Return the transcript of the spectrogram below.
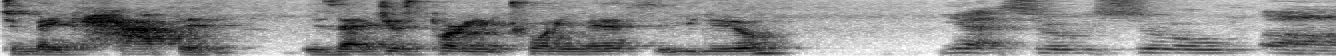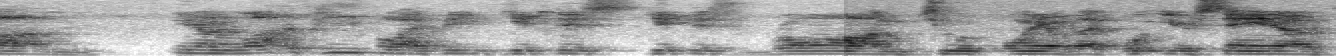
to make happen? Is that just part of your 20 minutes that you do? Yeah, so so um, you know, a lot of people I think get this get this wrong to a point of like what you're saying of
